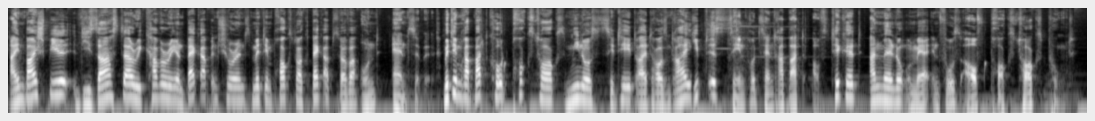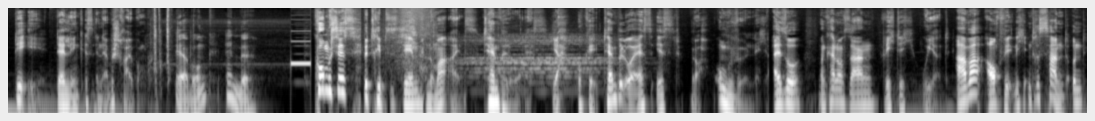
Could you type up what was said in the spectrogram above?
Ein ein Beispiel Disaster Recovery and Backup Insurance mit dem Proxtalks Backup Server und Ansible. Mit dem Rabattcode Proxtalks-CT3003 gibt es 10% Rabatt aufs Ticket. Anmeldung und mehr Infos auf proxtalks.de. Der Link ist in der Beschreibung. Werbung Ende. Komisches Betriebssystem Nummer 1. Temple OS. Ja, okay, Temple OS ist ja, ungewöhnlich. Also, man kann auch sagen, richtig weird. Aber auch wirklich interessant. Und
